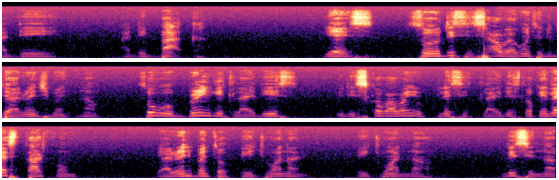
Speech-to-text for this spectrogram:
at the at the back. Yes. So this is how we're going to do the arrangement now. So we'll bring it like this. You discover when you place it like this. Okay, let's start from the arrangement of page one and page one now listen now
